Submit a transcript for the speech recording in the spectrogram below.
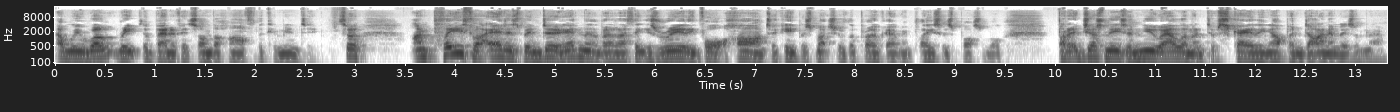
and we won't reap the benefits on behalf of the community. So I'm pleased what Ed has been doing. Ed Miliband, I think, has really fought hard to keep as much of the program in place as possible, but it just needs a new element of scaling up and dynamism now.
